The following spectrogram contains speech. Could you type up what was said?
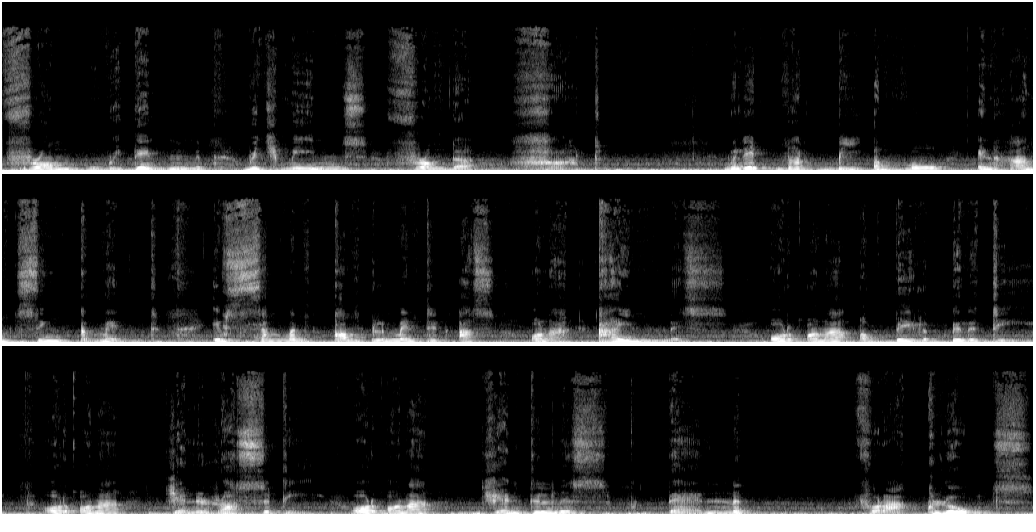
from within, which means from the heart. Will it not be a more enhancing comment if someone complimented us on our kindness or on our availability or on our generosity or on our gentleness than for our clothes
